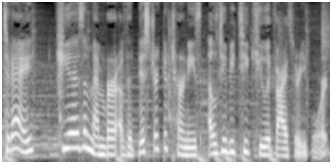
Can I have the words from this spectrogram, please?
Today, Kia is a member of the District Attorney's LGBTQ Advisory Board.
